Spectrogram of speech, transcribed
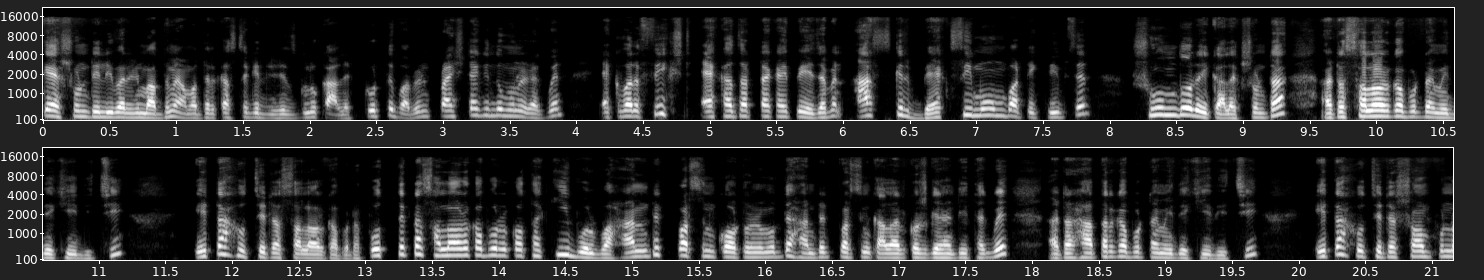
ক্যাশ অন ডেলিভারির মাধ্যমে আমাদের কাছ থেকে ড্রেসগুলো কালেক্ট করতে পারবেন। প্রাইসটা কিন্তু মনে রাখবেন, একেবারে ফিক্সড এক হাজার টাকায় পেয়ে যাবেন আজকের ম্যাক্সিমাম বা টেক্রিপসের সুন্দর এই কালেকশনটা। একটা সালোয়ার কাপড়টা আমি দেখিয়ে দিচ্ছি। এটা হচ্ছে এটা সালোয়ার কাপড়টা। প্রত্যেকটা সালোয়ার কাপড়ের কথা কি বলব? হান্ড্রেড পার্সেন্ট কটনের মধ্যে হান্ড্রেড পার্সেন্ট কালার কস গ্যারান্টি থাকবে। এটার হাতার কাপড়টা আমি দেখিয়ে দিচ্ছি। এটা হচ্ছে এটা সম্পূর্ণ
